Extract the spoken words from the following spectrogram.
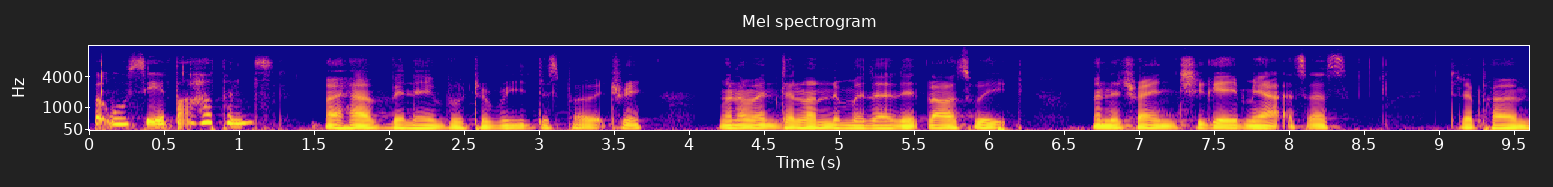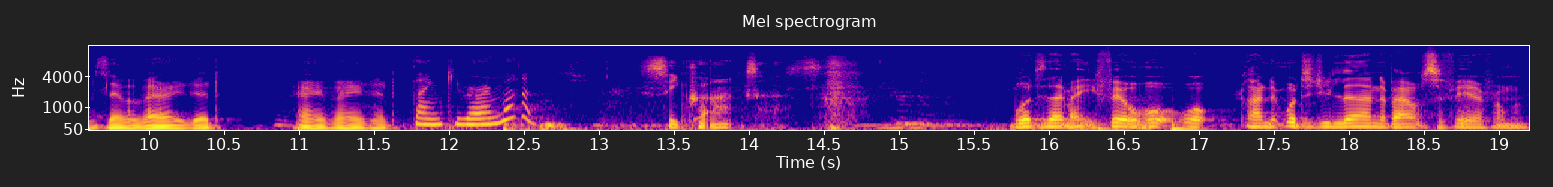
But we'll see if that happens. I have been able to read this poetry. When I went to London with her last week, on the train, she gave me access to the poems. They were very good. Very, very good. Thank you very much. Secret access. What did they make you feel? What what kind of what did you learn about Sophia from them?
